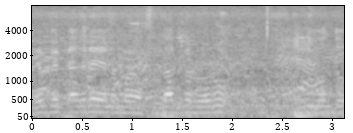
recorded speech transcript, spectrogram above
ಹೇಳಬೇಕಾದ್ರೆ ನಮ್ಮ ಸುಧಾಕರ್ ಅವರು ಇಲ್ಲಿ ಒಂದು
